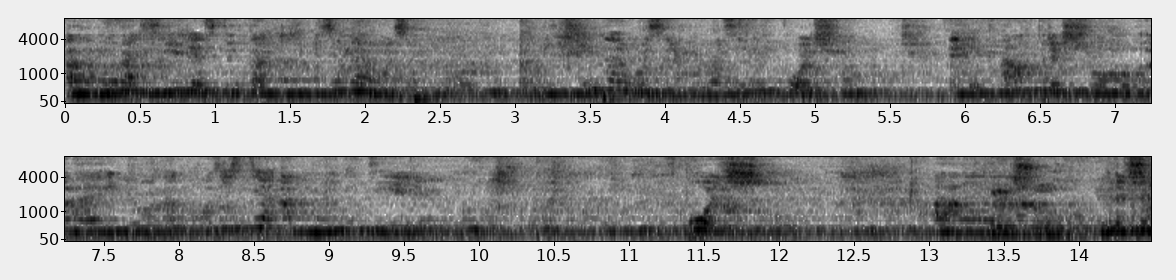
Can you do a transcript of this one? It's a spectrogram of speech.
А, Мы возили спектакль «Лебединое озеро». «Лебединое озеро» мы возили в Польшу. И к нам пришел э, ребенок в возрасте одной недели. В Польше. А, Пришел. Пришел.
